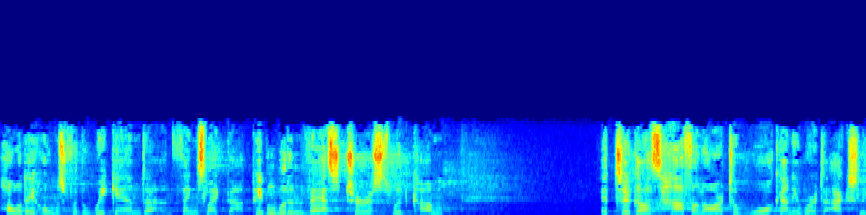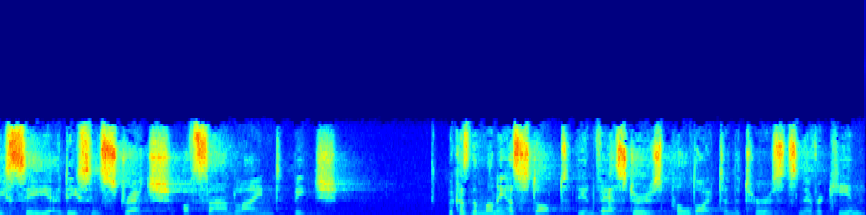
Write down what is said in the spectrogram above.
holiday homes for the weekend and things like that. People would invest, tourists would come. It took us half an hour to walk anywhere to actually see a decent stretch of sand lined beach because the money has stopped, the investors pulled out, and the tourists never came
